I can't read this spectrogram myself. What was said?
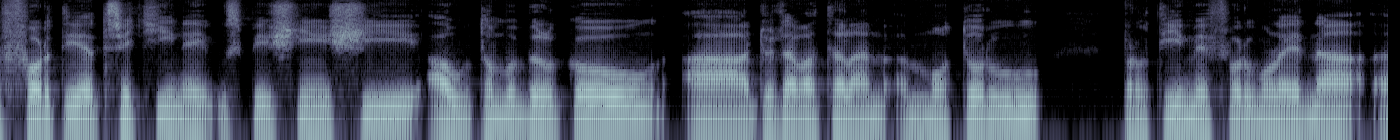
Ford je třetí nejúspěšnější automobilkou a dodavatelem motorů pro týmy Formule 1 eh,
